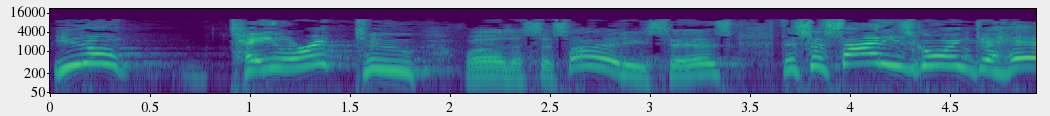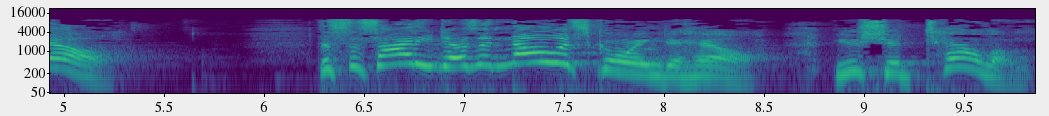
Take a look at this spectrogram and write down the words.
You don't tailor it to, well, the society says, the society's going to hell. The society doesn't know it's going to hell. You should tell them.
